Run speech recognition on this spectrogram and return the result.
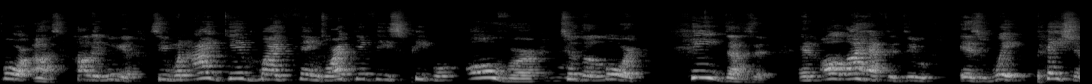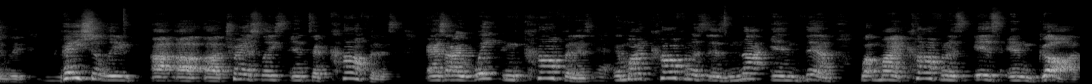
for us. Hallelujah. See, when I give my things or I give these people over to the Lord, He does it. And all I have to do is wait patiently. Patiently uh, uh, uh, translates into confidence. As I wait in confidence, yes. and my confidence is not in them, but my confidence is in God.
